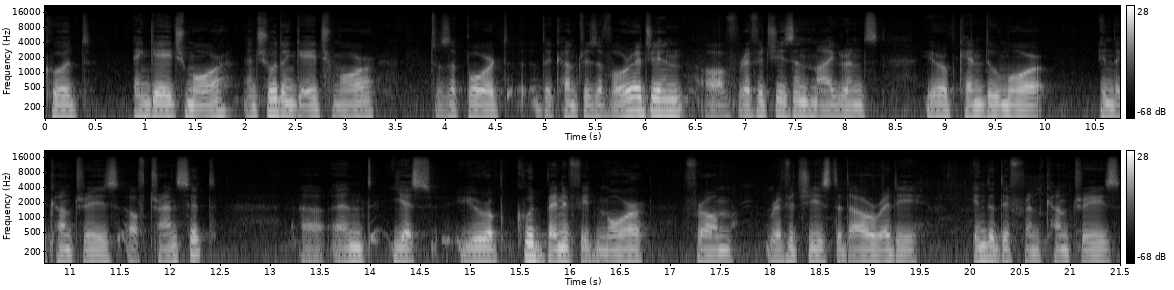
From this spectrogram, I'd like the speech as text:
could engage more and should engage more to support the countries of origin of refugees and migrants. Europe can do more in the countries of transit. Uh, and yes, Europe could benefit more from refugees that are already in the different countries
